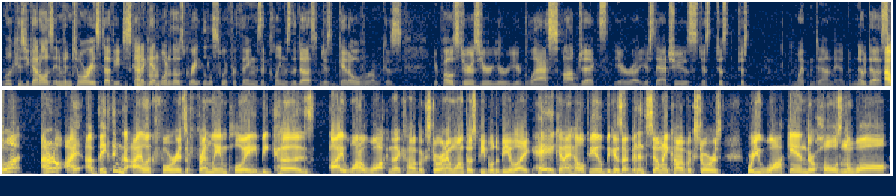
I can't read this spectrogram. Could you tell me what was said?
well because you got all this inventory and stuff. You just got to Mm-hmm. get one of those great little Swiffer things that clings the dust and just get over them because your posters, your your your glass objects, your uh, your statues, just just just wipe them down, man. But no dust. I want. I don't know. I a big thing that I look for is a friendly employee because I want to walk into that comic book store and I want those people to be like, "Hey, can I help you?" Because I've been in so many comic book stores where you walk in, there are holes in the wall,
